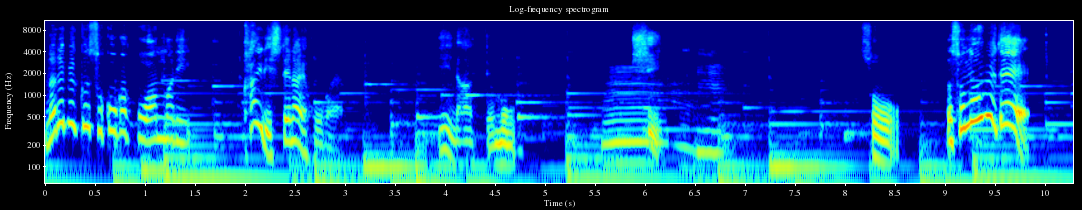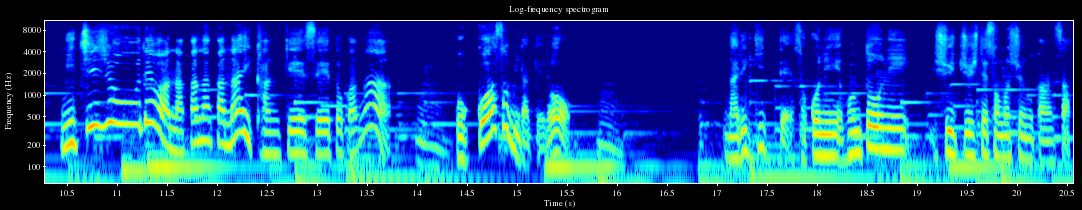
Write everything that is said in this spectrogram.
なるべくそこがこうあんまり乖離してない方がいいなって思う。うんしうんそう。その上で日常ではなかなかない関係性とかがうんごっこ遊びだけどうんなりきってそこに本当に集中してその瞬間さ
